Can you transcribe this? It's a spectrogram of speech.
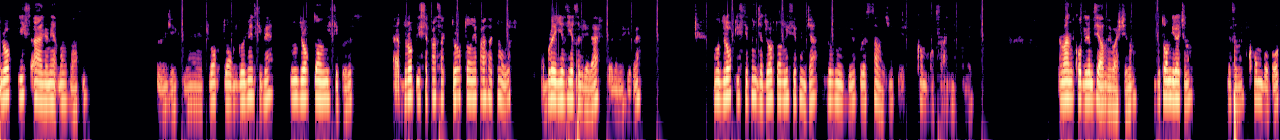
drop list ayarlarını yapmamız lazım. Öncelikle drop down gördüğünüz gibi bunu drop down list yapıyoruz. Yani drop list yaparsak drop down yaparsak ne olur? E, Buraya yazı yazabilirler gördüğünüz gibi. Ama drop list yapınca, drop down list yapınca gördüğünüz gibi burası sadece bir combo box haline oluyor. Hemen kodlarımızı yazmaya başlayalım. Buton 1 açalım. Yazalım. Combo box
